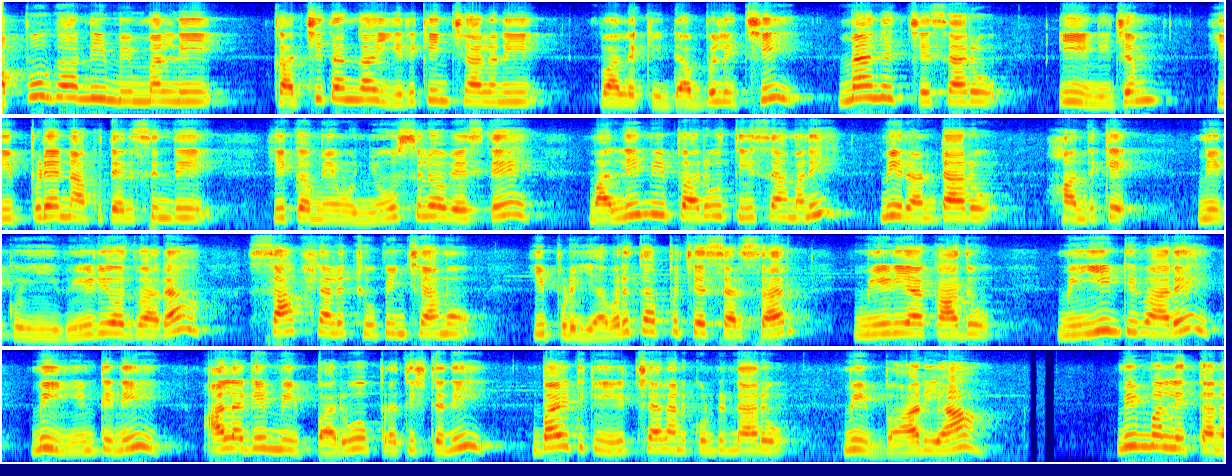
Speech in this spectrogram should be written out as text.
అప్పు గారిని మిమ్మల్ని ఖచ్చితంగా ఇరికించాలని వాళ్ళకి డబ్బులిచ్చి మేనేజ్ చేశారు. ఈ నిజం ఇప్పుడే నాకు తెలిసింది. ఇక మేము న్యూస్లో వేస్తే మళ్ళీ మీ పరువు తీశామని మీరంటారు. అందుకే మీకు ఈ వీడియో ద్వారా సాక్ష్యాలు చూపించాము. ఇప్పుడు ఎవరు తప్పు చేశారు సార్? మీడియా కాదు. మీ ఇంటి వారే మీ ఇంటిని అలాగే మీ పరువు ప్రతిష్టని బయటికి ఈడ్చాలనుకుంటున్నారు. మీ భార్య మిమ్మల్ని తన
